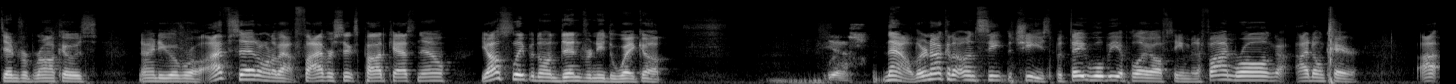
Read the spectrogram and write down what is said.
Denver Broncos, ninety overall. I've said on about five or six podcasts now, y'all sleeping on Denver need to wake up. Yes. Now, they're not going to unseat the Chiefs, but they will be a playoff team. And if I'm wrong, I don't care. I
